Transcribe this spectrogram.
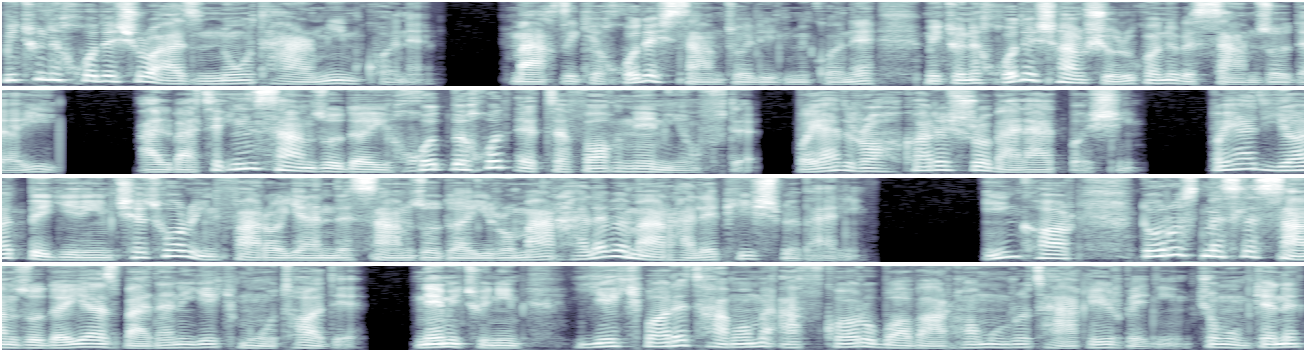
می‌تونه خودش رو از نو ترمیم کنه. مغزی که خودش سم تولید می‌کنه می‌تونه خودش هم شروع کنه به سمزدایی. البته این سمزدایی خود به خود اتفاق نمیافته. باید راهکارش رو بلد باشیم. باید یاد بگیریم چطور این فرایند سمزدایی رو مرحله به مرحله پیش ببریم. این کار درست مثل سمزدایی از بدن یک معتاده. نمی‌تونیم یک باره تمام افکار و باورهامون رو تغییر بدیم چون ممکنه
